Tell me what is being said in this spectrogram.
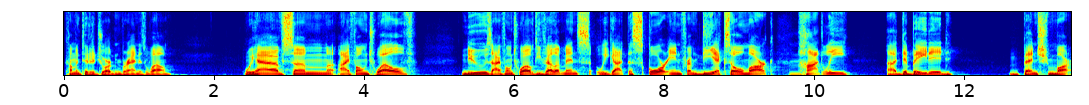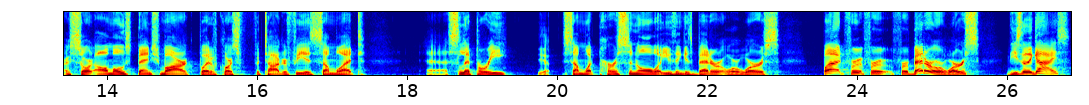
coming to the Jordan brand as well. We have some iPhone 12 news, iPhone 12 developments. We got the score in from DxO Mark, hotly uh, debated benchmark, sort almost benchmark, but of course, photography is somewhat uh, slippery Yeah. somewhat personal what you think is better or worse. But for for for better or worse, these are the guys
